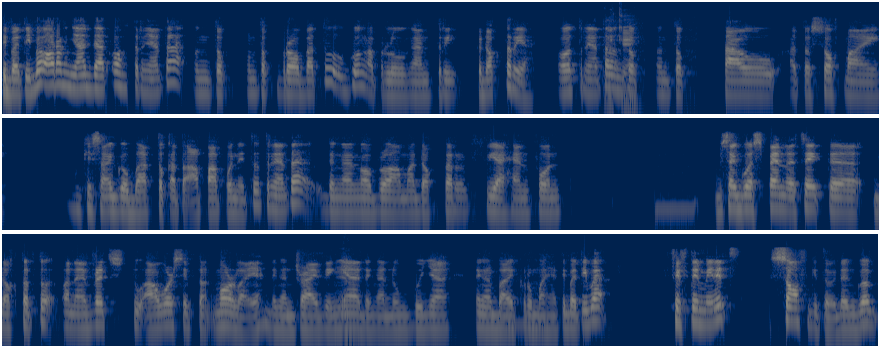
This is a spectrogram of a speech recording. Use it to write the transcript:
Tiba-tiba orang nyadar, oh ternyata untuk untuk berobat tuh gue nggak perlu ngantri ke dokter ya. Oh ternyata okay. untuk untuk tahu atau solve my mungkin saya gue batuk atau apa pun itu ternyata dengan ngobrol sama dokter via handphone bisa gue spend let's say ke dokter tuh on average two hours if not more lah ya dengan drivingnya yeah. dengan nunggunya dengan balik ke rumahnya tiba-tiba 15 minutes soft gitu. Dan gue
